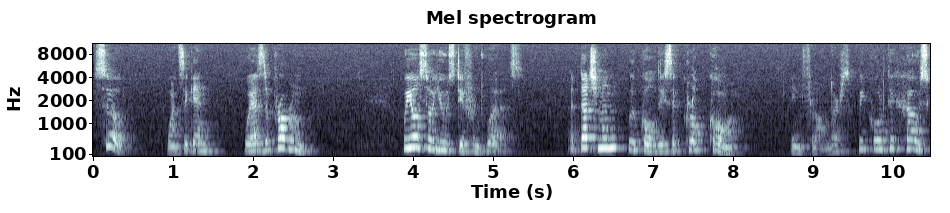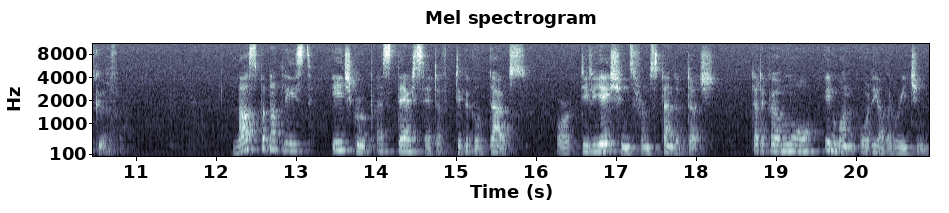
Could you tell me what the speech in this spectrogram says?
So, once again, where's the problem? We also use different words. A Dutchman will call this a klokkromme. In Flanders, we call it a gausscurve. Last but not least, each group has their set of typical doubts or deviations from standard Dutch that occur more in one or the other region.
